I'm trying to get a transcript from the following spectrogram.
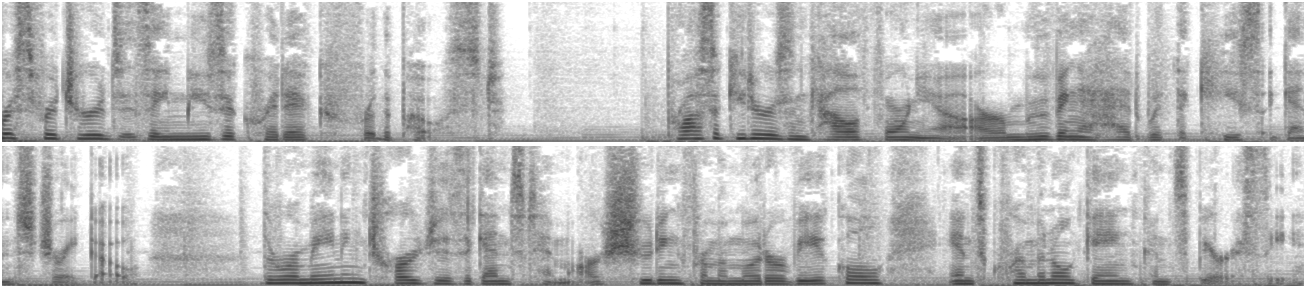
Chris Richards is a music critic for The Post. Prosecutors in California are moving ahead with the case against Drakeo. The remaining charges against him are shooting from a motor vehicle and criminal gang conspiracy.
